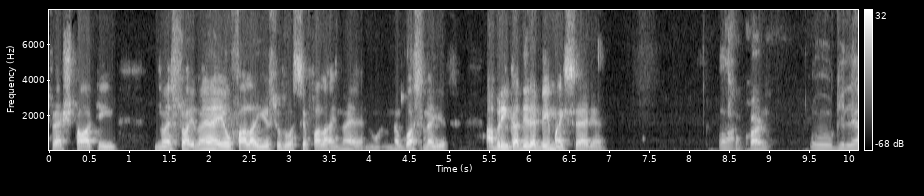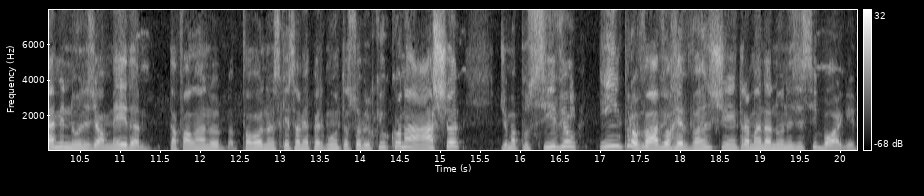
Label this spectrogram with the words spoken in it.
trash talking, não é só, não é eu falar isso, você falar, não é, o negócio não é isso. A brincadeira é bem mais séria. Ó, Concordo. O Guilherme Nunes de Almeida está falando, por favor, não esqueça a minha pergunta sobre o que o Conan acha de uma possível e improvável revanche entre Amanda Nunes e Cyborg.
